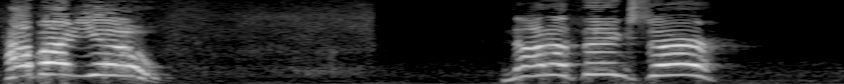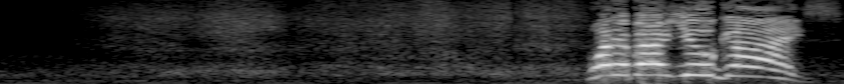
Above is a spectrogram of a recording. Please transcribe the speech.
How about you? Not a thing, sir. What about you guys?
